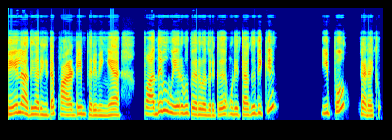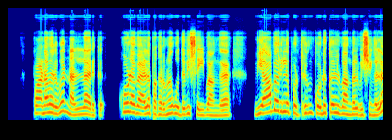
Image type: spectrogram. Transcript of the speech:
மேல அதிகாரிகிட்ட பாராட்டையும் பெறுவீங்க. பதவி உயர்வு பெறுவதற்கு உங்களுடைய தகுதிக்கு இப்போ கிடைக்கும். பணவரவு நல்லா இருக்கு. கூட வேலை பார்க்குறவங்க உதவி செய்வாங்க. வியாபாரிகளை பொறுத்திருக்கும் கொடுக்கல் வாங்கல் விஷயங்கள்ல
